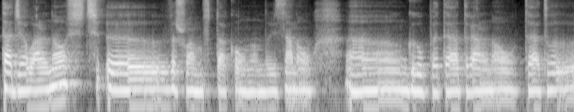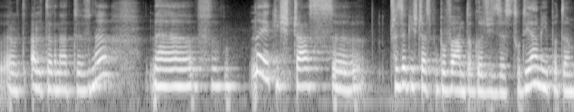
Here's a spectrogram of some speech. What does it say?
ta działalność. Weszłam w taką no, dość znaną grupę teatralną, teatr alternatywny. Na jakiś czas przez jakiś czas próbowałam to godzić ze studiami, potem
